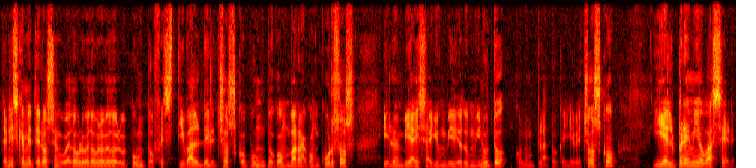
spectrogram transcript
Tenéis que meteros en www.festivaldelchosco.com barra concursos y lo enviáis ahí un vídeo de un minuto con un plato que lleve chosco. Y el premio va a ser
